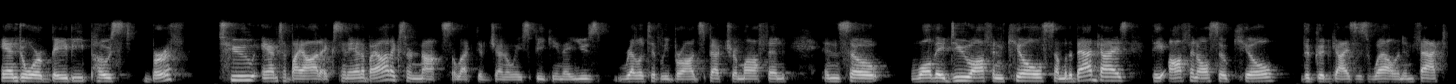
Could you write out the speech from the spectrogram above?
and or baby post birth to antibiotics. And antibiotics are not selective, generally speaking. They use relatively broad spectrum often. And so while they do often kill some of the bad guys, they often also kill the good guys as well. And in fact,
